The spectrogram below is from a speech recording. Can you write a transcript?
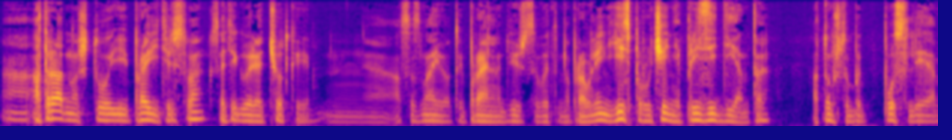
А, Отрадно, что и правительство, кстати говоря, четко осознает и правильно движется в этом направлении. Есть поручение президента о том, чтобы после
